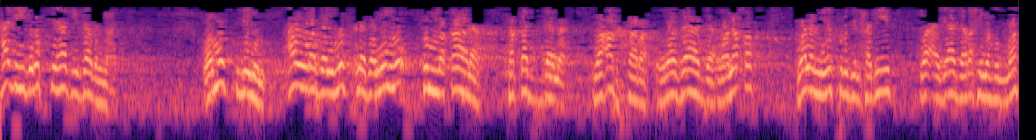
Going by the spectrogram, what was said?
هذه بنفسها في زاد المعاد ومسلم أورد المسند منه ثم قال تقدم وأخر وزاد ونقص ولم يسرد الحديث وأجاد رحمه الله.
